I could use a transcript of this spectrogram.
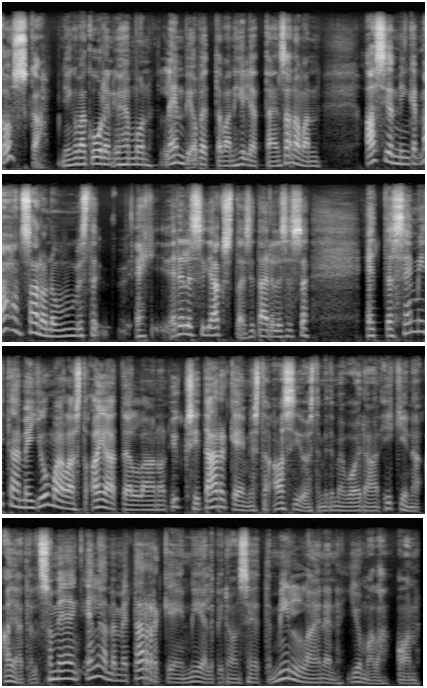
Koska, niin kuin mä kuulin yhden mun lempiopettavan hiljattain sanovan asian, minkä mä oon sanonut mun mielestä ehkä edellisessä jaksossa tai sitä edellisessä, että se mitä me Jumalasta ajatellaan on yksi tärkeimmistä asioista, mitä me voidaan ikinä ajatella. Se on meidän elämämme tärkein mielipide on se, että millainen Jumala on.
